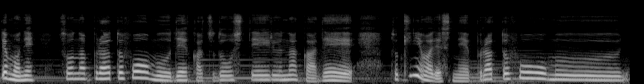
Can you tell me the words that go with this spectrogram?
でもね、そんなプラットフォームで活動している中で、時にはですね、プラットフォーム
